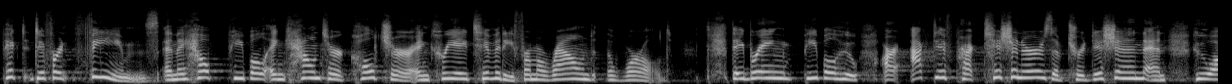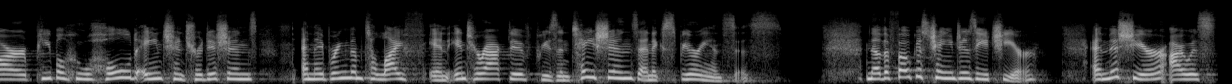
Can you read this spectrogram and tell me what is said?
picked different themes, and they help people encounter culture and creativity from around the world. They bring people who are active practitioners of tradition and who are people who hold ancient traditions and they bring them to life in interactive presentations and experiences. Now, the focus changes each year. And this year, I was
